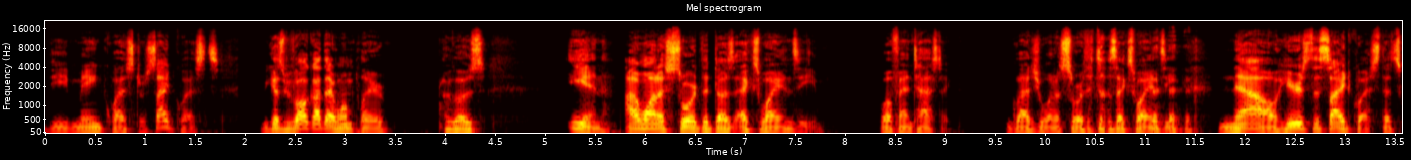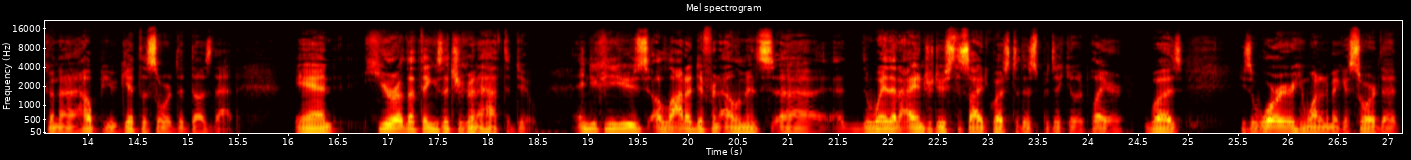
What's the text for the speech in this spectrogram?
the main quest or side quests because we've all got that one player who goes, Ian, I want a sword that does X, Y, and Z. Well, fantastic. I'm glad you want a sword that does X, Y, and Z. now, here's the side quest that's going to help you get the sword that does that. And here are the things that you're going to have to do. And you can use a lot of different elements. Uh, the way that I introduced the side quest to this particular player was he's a warrior. He wanted to make a sword that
